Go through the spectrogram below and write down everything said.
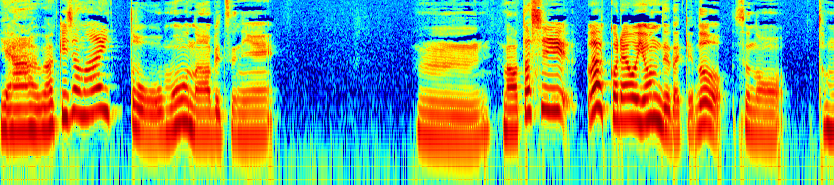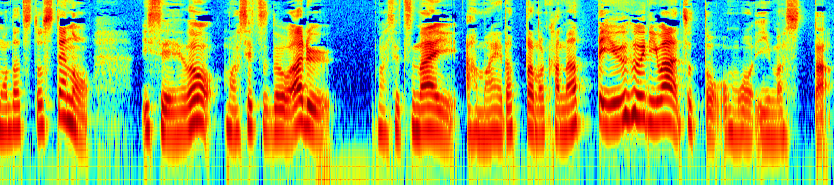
いや浮気じゃないと思うな別に。うん。まあ私はこれを読んでだけどその友達としての異性の、まあ、節度あるまあ、切ない甘えだったのかなっていうふうにはちょっと思いました。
